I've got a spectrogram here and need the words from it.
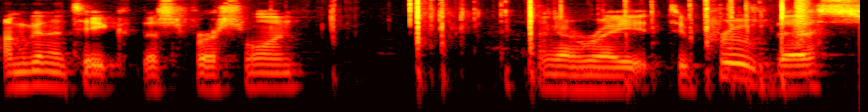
I'm going to take this first one. I'm going to write, to prove this,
